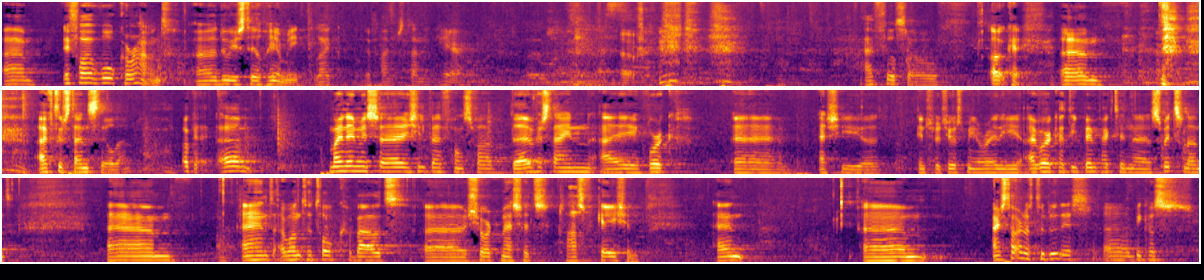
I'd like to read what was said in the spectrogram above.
Um, if I walk around, uh, do you still hear me? Like if I'm standing here? Oh. I feel so. Okay. Um, I have to stand still then. Okay. Um, my name is uh, Gilbert François Duivesteijn. I work, uh, as she uh, introduced me already, I work at Deep Impact in uh, Switzerland. Um, and I want to talk about uh, short message classification. And um, I started to do this uh, because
